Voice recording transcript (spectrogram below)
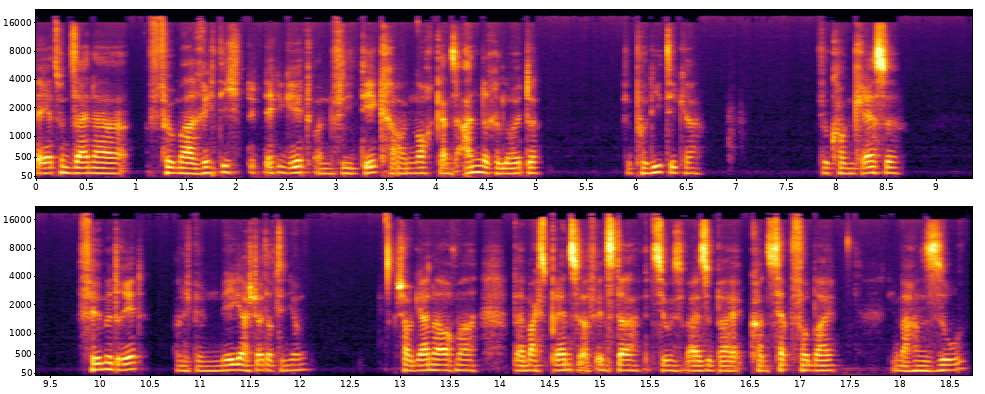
der jetzt mit seiner Firma richtig durch die Decke geht und für die Dekra und noch ganz andere Leute, für Politiker, für Kongresse, Filme dreht. Und ich bin mega stolz auf den Jungen. Schau gerne auch mal bei Max Brenzel auf Insta beziehungsweise bei Konzept vorbei. Die machen so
